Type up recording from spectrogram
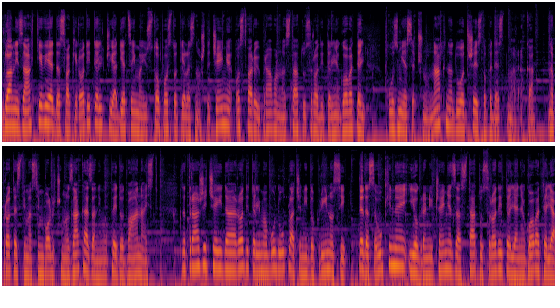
Glavni zahtjev je da svaki roditelj, čija djeca imaju 100% tjelesno oštećenje, ostvaruju pravo na status roditelj-njegovatelj uz mjesečnu naknadu od 650 maraka. Na protestima simbolično zakazanim u 5 do 12 zatražit će i da roditeljima budu uplaćeni doprinosi, te da se ukine i ograničenje za status roditelja njegovatelja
